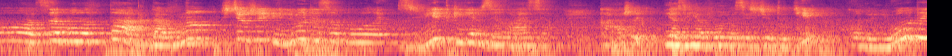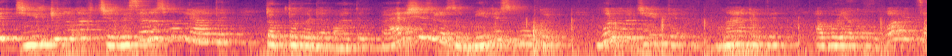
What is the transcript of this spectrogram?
О, це було так давно, що вже і люди забули, звідки я взялася. Кажуть, я з'явилася ще тоді, коли люди тільки не навчилися розмовляти, тобто видавати перші зрозумілі звуки, бурмотіти, мекати, або, як говориться,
